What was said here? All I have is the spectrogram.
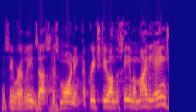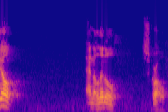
and see where it leads us this morning. I preached to you on the theme a mighty angel and a little scroll.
